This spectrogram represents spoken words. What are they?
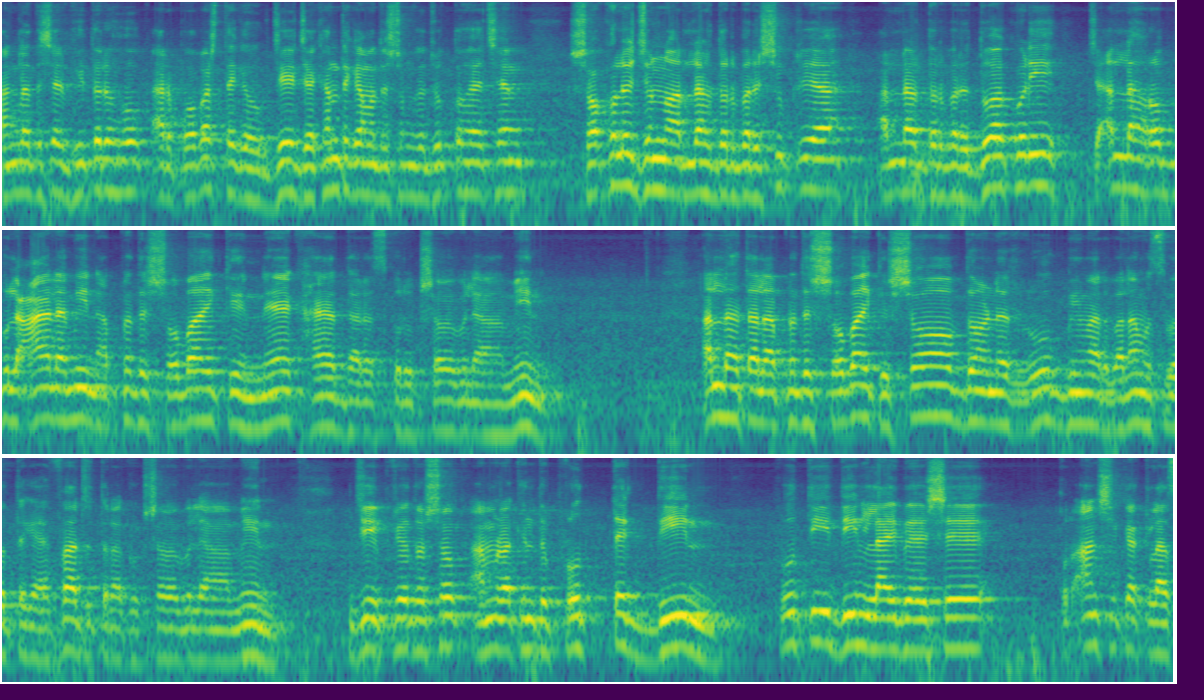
বাংলাদেশের ভিতরে হোক আর প্রবাস থেকে হোক, যে যেখান থেকে আমাদের সঙ্গে যুক্ত হয়েছেন, সকলের জন্য আল্লাহর দরবারে শুক্রিয়া, আল্লাহর দরবারে দোয়া করি যে আল্লাহ রব্বুল আমিন আপনাদের সবাইকে নেক হায়াত দারাজ করুক, সবাই বলে আমিন। আল্লাহ তালা আপনাদের সবাইকে সব ধরনের রোগ, বিমার, বালা মুসিবত থেকে হেফাজত রাখুক, সবাই বলে আমিন। জি, প্রিয় দর্শক, আমরা কিন্তু প্রত্যেক দিন, প্রতিদিন লাইভে এসে কোরআন শিক্ষা ক্লাস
